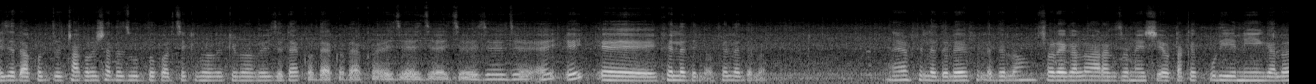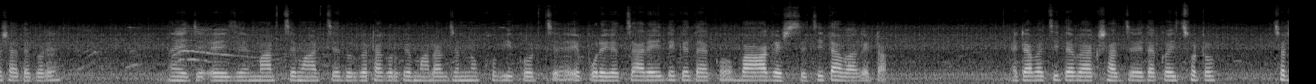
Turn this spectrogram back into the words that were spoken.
এই যে দেখো ঠাকুরের সাথে যুদ্ধ করছে কীভাবে কীভাবে, এই যে দেখো দেখো দেখো, এই যে এই যে এই যে এই যে এই যে, এই এই ফেলে দিল ফেলে দিল। এ ফেলে দিল ফেলে দিল, সরে গেল। আর একজন এসে ওটাকে কুড়িয়ে নিয়ে গেল সাথে করে। এই যে এই যে মারছে মারছে, দুর্গা ঠাকুরকে মারার জন্য খুবই করছে, এ পড়ে গেছে। আর এই দিকে দেখো, বাঘ এসছে, চিতাবাঘ এটা। এটা আবার চিতাবাঘ সাহায্য এই দেখো এই ছোট ছোট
